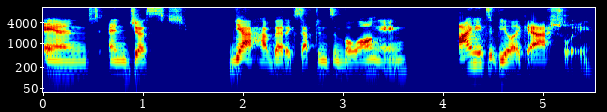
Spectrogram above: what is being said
and and just yeah, have that acceptance and belonging. I need to be like Ashley.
